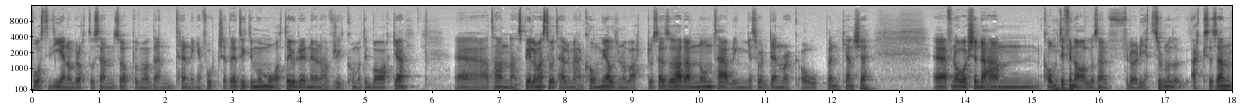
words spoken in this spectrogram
Få sitt genombrott och sen så hoppas man att den trenden kan fortsätta. Jag tyckte Momota gjorde det nu när han försökte komma tillbaka. Eh, att han, han spelade de här stora tävlingarna men han kom ju aldrig någon vart. Och sen så hade han någon tävling, jag tror Denmark Open kanske. Eh, för några år sedan där han kom till final och sen förlorade jättestort mot Axelsen.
